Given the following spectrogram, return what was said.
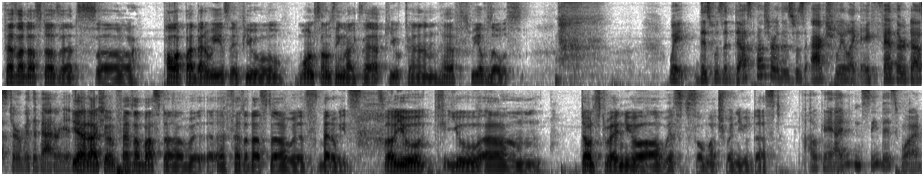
feather duster that's uh, powered by batteries if you want something like that you can have three of those Wait, this was a dust buster or this was actually like a feather duster with a battery attached? Yeah, like a feather buster with a feather duster with batteries. So you you um, don't strain your wrist so much when you dust. Okay, I didn't see this one.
